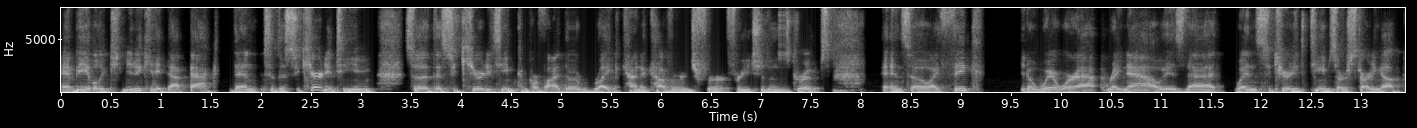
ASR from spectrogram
And be able to communicate that back then to the security team so that the security team can provide the right kind of coverage for for each of those groups. And so i think you know where we're at right now is that when security teams are starting up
